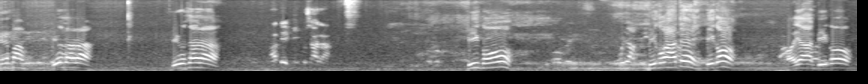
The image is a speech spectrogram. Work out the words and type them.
Sino pa? Biko Sara. Biko Sara. Ate, Biko Sara. Biko. Biko ate. Biko. O yan, Biko.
